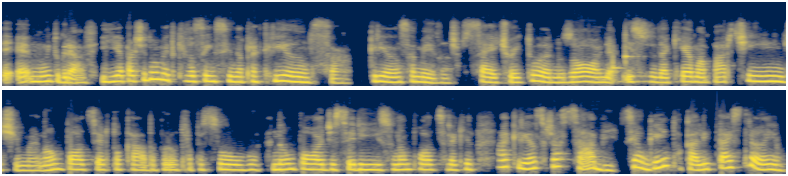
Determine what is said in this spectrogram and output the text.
é, é muito grave. E a partir do momento que você ensina para criança criança mesmo, tipo 7, 8 anos, olha, isso daqui é uma parte íntima, não pode ser tocada por outra pessoa, não pode ser isso, não pode ser aquilo. A criança já sabe, se alguém tocar ali, tá estranho.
